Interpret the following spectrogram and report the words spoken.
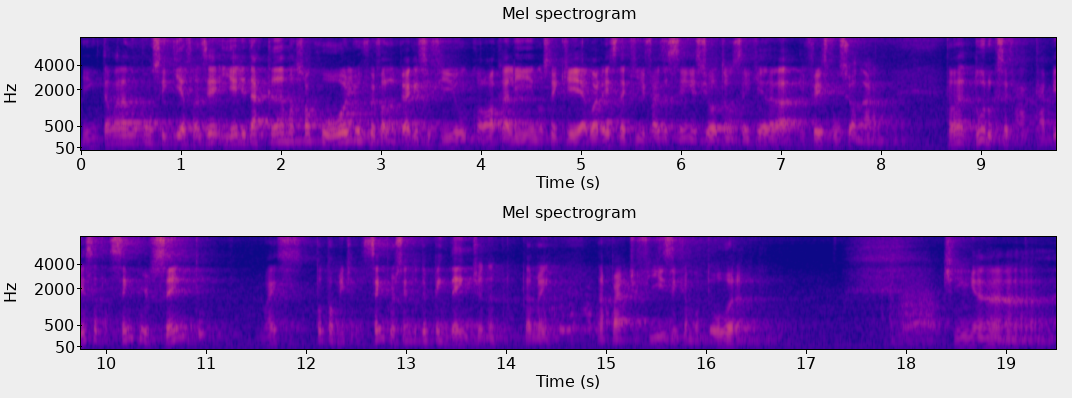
Então ela não conseguia fazer e ele da cama só com o olho foi falando, pega esse fio, coloca ali, não sei o que, agora esse daqui faz assim, esse outro não sei o que, e fez funcionar. Então é duro que você fala, a cabeça está 100%, mas totalmente 100% dependente, né? Também na parte física, motora tinha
